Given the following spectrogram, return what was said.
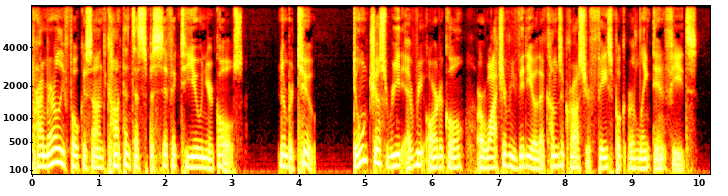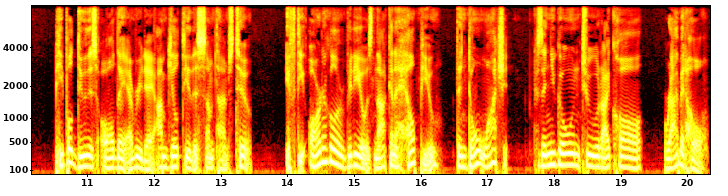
Primarily focus on content that's specific to you and your goals. Number two, don't just read every article or watch every video that comes across your Facebook or LinkedIn feeds. People do this all day, every day. I'm guilty of this sometimes too. If the article or video is not going to help you, then don't watch it because then you go into what I call rabbit hole.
